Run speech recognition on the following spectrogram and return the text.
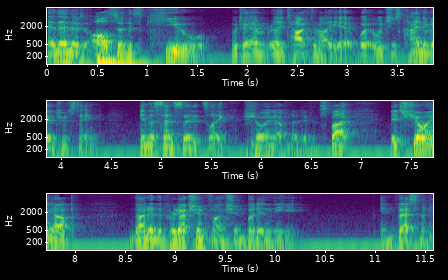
And then there's also this Q, which I haven't really talked about yet, but which is kind of interesting in the sense that it's like showing up in a different spot. It's showing up not in the production function, but in the investment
